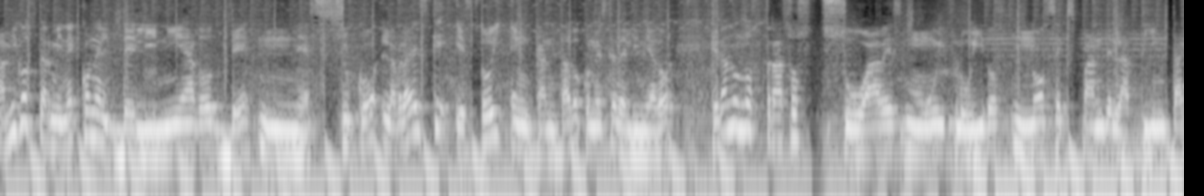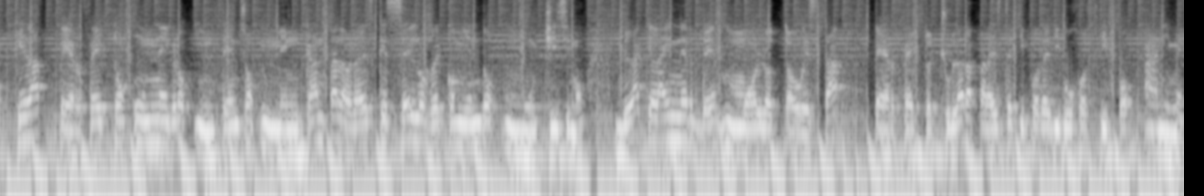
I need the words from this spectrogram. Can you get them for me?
Amigos, terminé con el delineado de Nezuko. La verdad es que estoy encantado con este delineador. Quedan unos trazos suaves, muy fluidos, no se expande la tinta, queda perfecto, un negro intenso, me encanta, la verdad es que se los recomiendo muchísimo. Black Liner de Molotov está perfecto, chulada para este tipo de dibujos tipo anime.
